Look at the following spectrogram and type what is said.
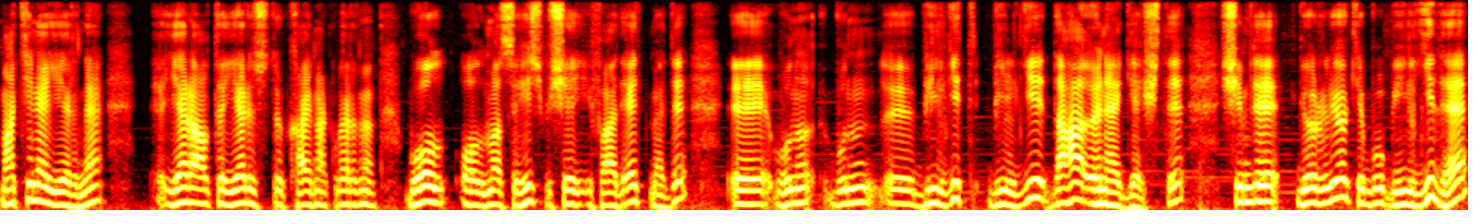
Makine yerine yeraltı, yerüstü kaynaklarının bol olması hiçbir şey ifade etmedi. E, bunu bunun e, bilgi bilgi daha öne geçti. Şimdi görülüyor ki bu bilgi de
